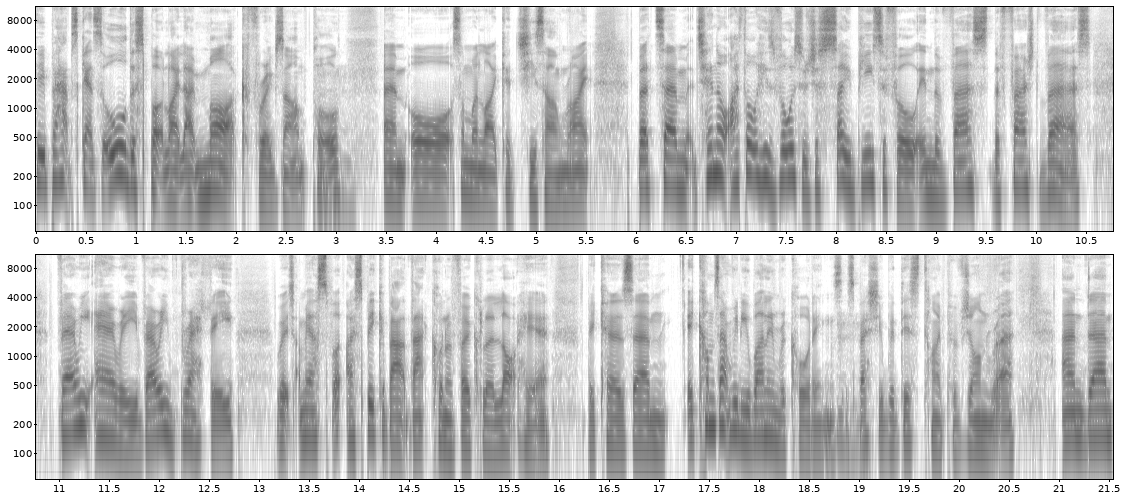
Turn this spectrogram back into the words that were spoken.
who perhaps gets all the spotlight, like Mark, for example, um, or someone like a Jisung, right? But um, Jeno, I thought his voice was just so beautiful in the verse, the first verse, very airy, very breathy. Which I mean, I, sp- I speak about that kind of vocal a lot here because um, it comes out really well in recordings, especially with this type of genre, and um,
